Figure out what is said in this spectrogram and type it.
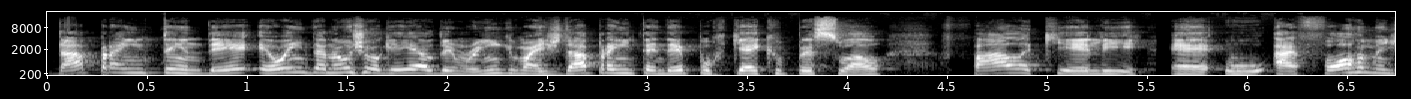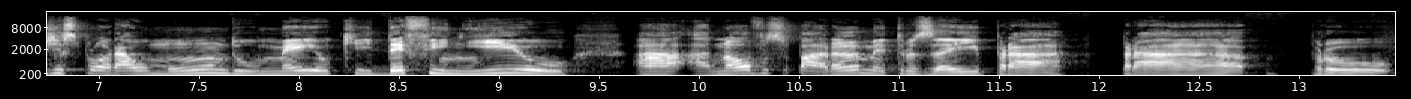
Dá para entender, eu ainda não joguei Elden Ring, mas dá para entender por que é que o pessoal fala que ele é o, a forma de explorar o mundo meio que definiu a, a novos parâmetros aí para para pro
